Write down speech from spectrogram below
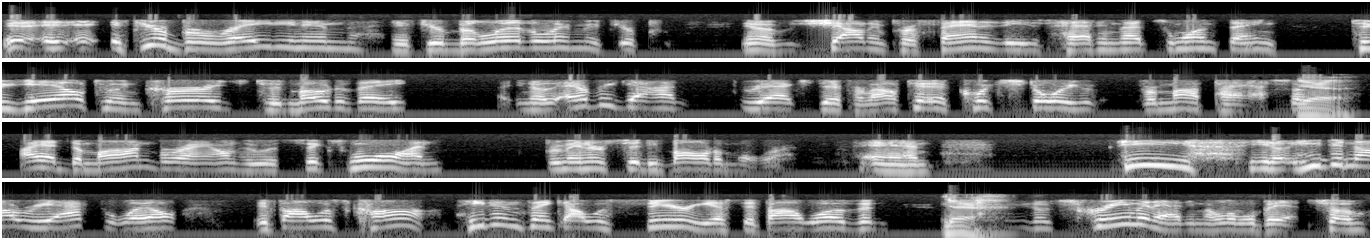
if you're berating him, if you're belittling him, if you're you know shouting profanities at him, that's one thing. To yell, to encourage, to motivate, you know, every guy reacts different. I'll tell you a quick story from my past. So yeah. I had Demond Brown, who was six one, from inner city Baltimore, and he, you know, he did not react well if I was calm. He didn't think I was serious if I wasn't, yeah. you know, screaming at him a little bit. So,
